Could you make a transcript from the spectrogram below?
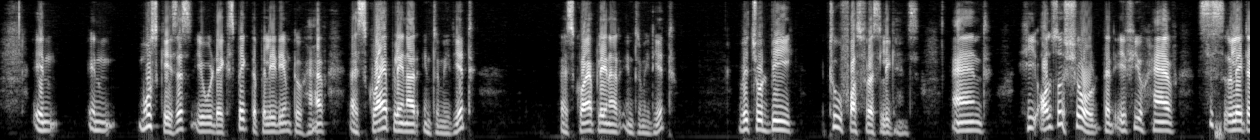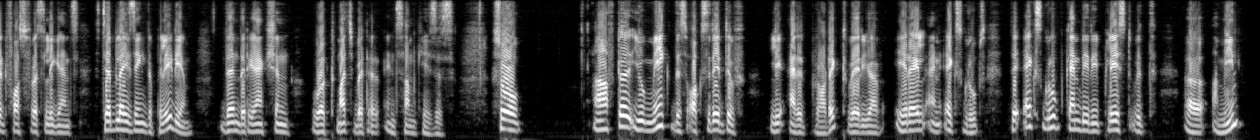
In, in most cases, you would expect the palladium to have a square planar intermediate, a square planar intermediate, which would be two phosphorus ligands. And he also showed that if you have cis related phosphorus ligands stabilizing the palladium, then the reaction worked much better in some cases. So, after you make this oxidatively added product, where you have aryl and X groups, the X group can be replaced with uh, amine.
